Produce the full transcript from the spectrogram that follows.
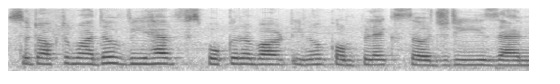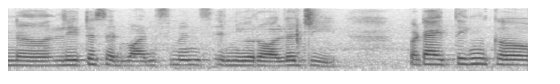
So, Dr. Madhav, we have spoken about you know complex surgeries and uh, latest advancements in urology, but I think uh,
